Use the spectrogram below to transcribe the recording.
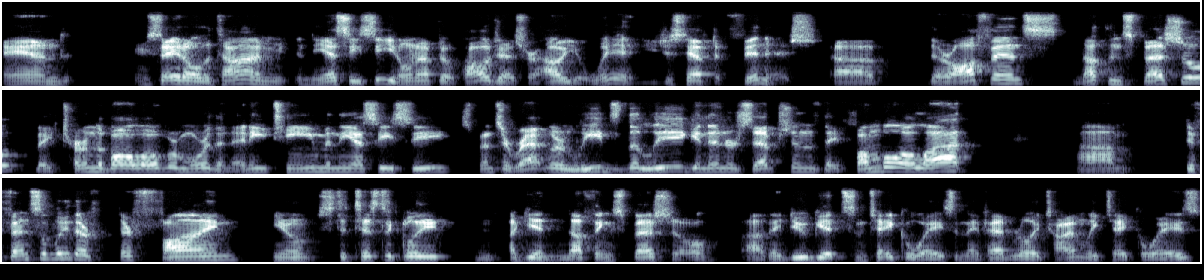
and you say it all the time in the SEC. You don't have to apologize for how you win; you just have to finish. Uh, their offense, nothing special. They turn the ball over more than any team in the SEC. Spencer Rattler leads the league in interceptions. They fumble a lot. Um, defensively, they're they're fine you know, statistically, again, nothing special. Uh, they do get some takeaways, and they've had really timely takeaways.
